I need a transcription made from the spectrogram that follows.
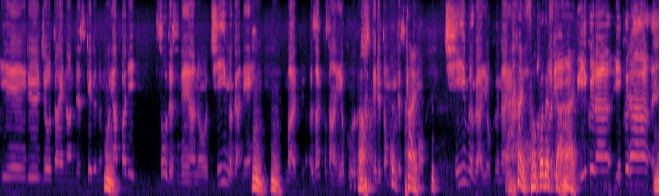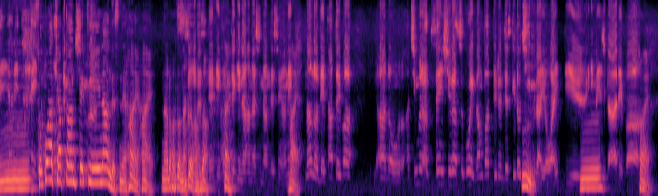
言える状態なんですけれども、うん、やっぱり、そうですね、あの、チームがね、うんうん、まあ、ザックさんよく知ってると思うんですけども、はい、チームが良くないと、はい、そこですか。はい。いくら、いくらやりたいそこは客観的なんですね。はい、はい。なるほど、なるほど。そうですね。日本的な話なんですよね。はい、なので、例えば、あの、八村選手がすごい頑張ってるんですけど、チームが弱いっていうイメージがあれば、はい。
